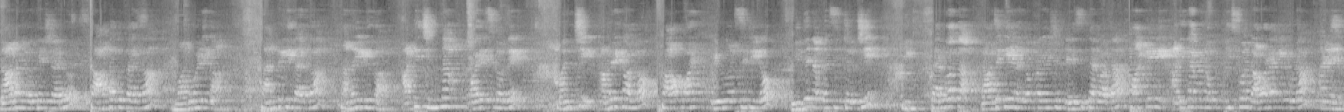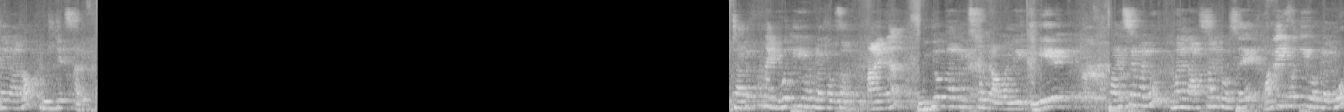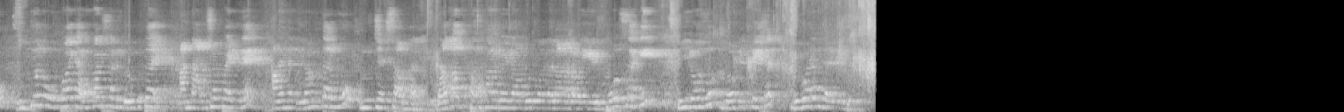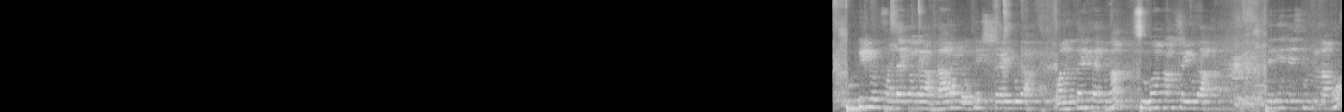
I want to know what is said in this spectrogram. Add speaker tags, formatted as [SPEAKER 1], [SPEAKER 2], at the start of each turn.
[SPEAKER 1] నారా లోకేష్ గారు తాతకు తగ్గ మనువడిగా తండ్రికి తగ్గ తనయుడిగా అతి చిన్న వయసులోనే మంచి అమెరికాలో టాప్ వన్ యూనివర్సిటీలో విద్యను అభ్యసించి వచ్చి తర్వాత రాజకీయ రంగ ప్రవేశం చేసిన తర్వాత పార్టీని అధికారంలోకి తీసుకొని రావడానికి కూడా ఆయన ఎంతగానో కృషి చేస్తున్నారు చదువుకున్న యువతి యువకుల కోసం ఆయన ఉద్యోగాలు తీసుకొని రావాలి. ఏ పరిశ్రమలు మన రాష్ట్రానికి వస్తే మన యువతి యువకులకు ఉద్యోగ ఉపాధి అవకాశాలు దొరుకుతాయి అన్న అంశంపైనే ఆయన నిరంతరము కృషి చేస్తూ ఉన్నారు. దాదాపు పదహారు వేల మూడు వందల నలభై ఏడు పోస్టులకి ఈరోజు నోటిఫికేషన్ ఇవ్వడం జరిగింది. పుట్టినరోజు సందర్భంగా నారా లోకేష్ గారి కూడా వాళ్ళందరి తరఫున శుభాకాంక్షలు కూడా తెలియజేసుకుంటున్నాము.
